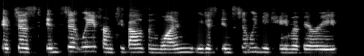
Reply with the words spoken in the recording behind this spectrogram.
it just instantly from 2001. We just instantly became a very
